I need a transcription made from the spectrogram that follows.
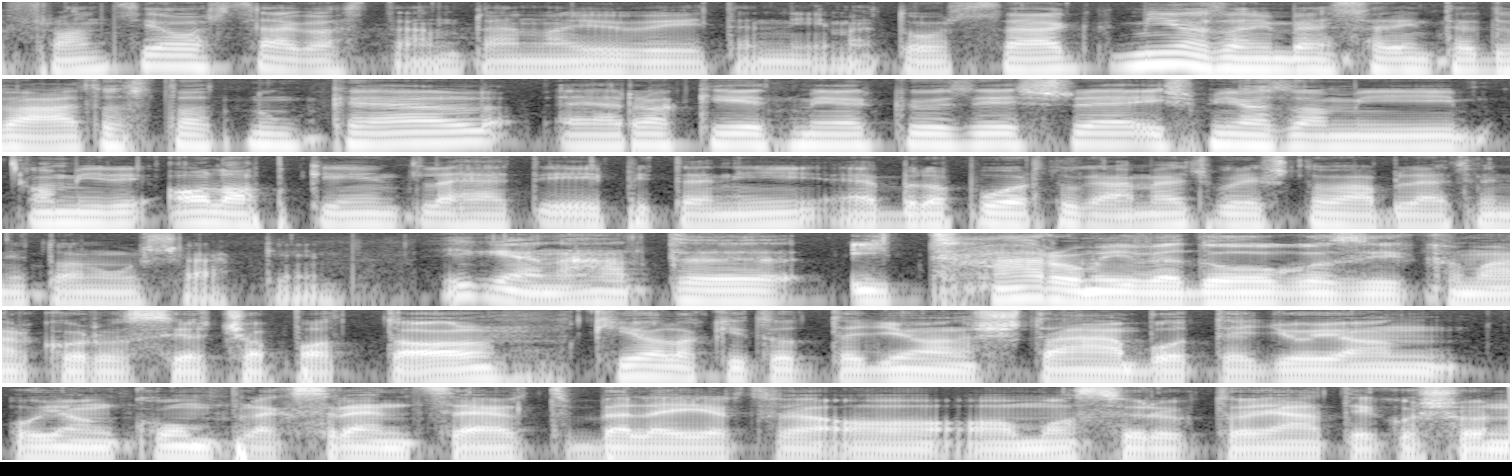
Franciaország, aztán utána jövő héten Németország. Mi az, amiben szerinted változtatnunk kell erre a két mérkőzésre, és mi az, ami, ami alapként lehet építeni ebből a portugál meccsből, és tovább lehet venni tanulságként? Igen, hát itt három éve dolgozik Marco Rossi a csapattal. Kialakított egy olyan stábot, egy olyan, olyan komplex rendszert, beleértve a, a masszöröktől a játékoson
